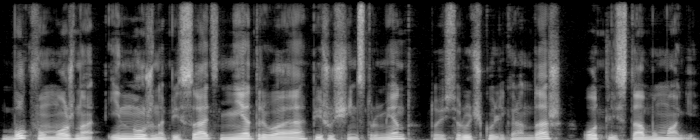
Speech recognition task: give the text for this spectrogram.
Букву можно и нужно писать, не отрывая пишущий инструмент, то есть ручку или карандаш, от листа бумаги.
